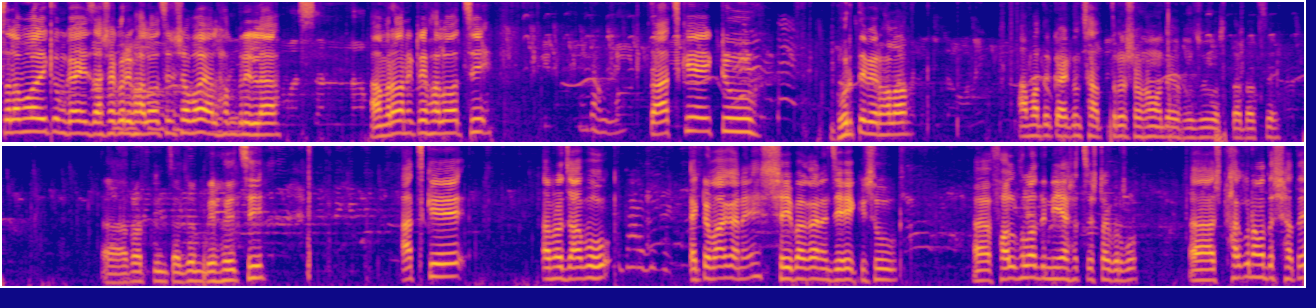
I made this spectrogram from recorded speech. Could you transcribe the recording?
আসসালামু আলাইকুম গাইজ আশা করি ভালো আছেন সবাই, আলহামদুলিল্লাহ। আমরা অনেকটাই ভালো আছি। তো আজকে একটু ঘুরতে বের হলাম। আমাদের কয়েকজন ছাত্র সহ আমাদের হুজুর, ওস্তাদ আছে। আবার তিন, চারজন বের হয়েছি। আজকে আমরা যাব একটা বাগানে। সেই বাগানে যে কিছু ফল ফলাদি নিয়ে আসার চেষ্টা করব। থাকুন আমাদের সাথে।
